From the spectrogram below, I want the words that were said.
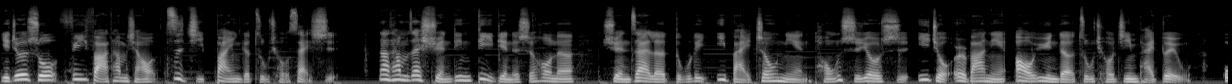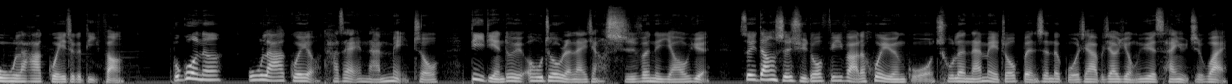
也就是说，FIFA 他们想要自己办一个足球赛事。那他们在选定地点的时候呢，选在了独立一百周年，同时又是一九二八年奥运的足球金牌队伍乌拉圭这个地方。不过呢，乌拉圭哦，它在南美洲，地点对于欧洲人来讲十分的遥远，所以当时许多 FIFA 的会员国，除了南美洲本身的国家比较踊跃参与之外，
